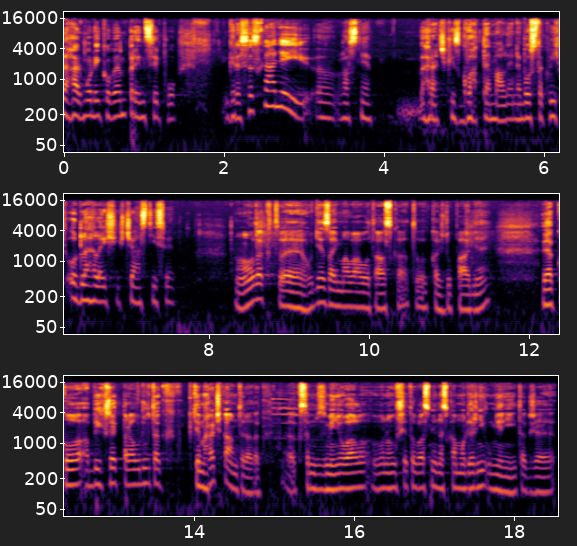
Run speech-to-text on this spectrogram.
na harmonikovém principu. Kde se schánějí eh, vlastně hračky z Guatemaly nebo z takových odlehlejších částí světa? No, tak to je hodně zajímavá otázka, to každopádně. Jako, abych řekl pravdu, tak k těm hračkám teda, tak jak jsem zmiňoval, ono už je to vlastně dneska moderní umění, takže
